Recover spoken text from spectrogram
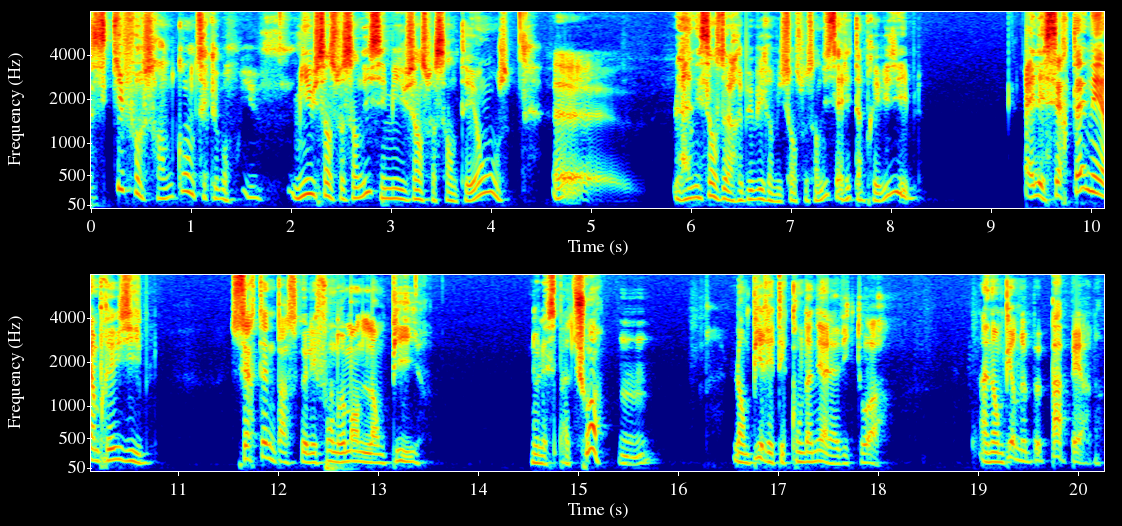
ce qu'il faut se rendre compte, c'est que bon, 1870 et 1871, euh, la naissance de la République en 1870, elle est imprévisible. Elle est certaine et imprévisible. Certaine parce que l'effondrement de l'Empire ne laisse pas de choix. L'Empire était condamné à la victoire. Un empire ne peut pas perdre.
